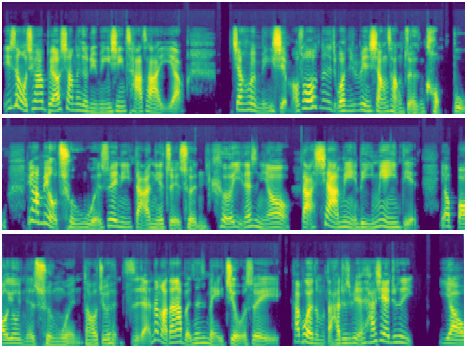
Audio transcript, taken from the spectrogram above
医生我千万不要像那个女明星叉叉一样。这样会明显吗？我说那个完全就变香肠嘴，很恐怖，因为它没有唇纹，所以你打你的嘴唇可以，但是你要打下面里面一点，要保有你的唇纹，然后就会很自然。那马丹娜本身是没救，所以他不管怎么打，他就是变，他现在就是妖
